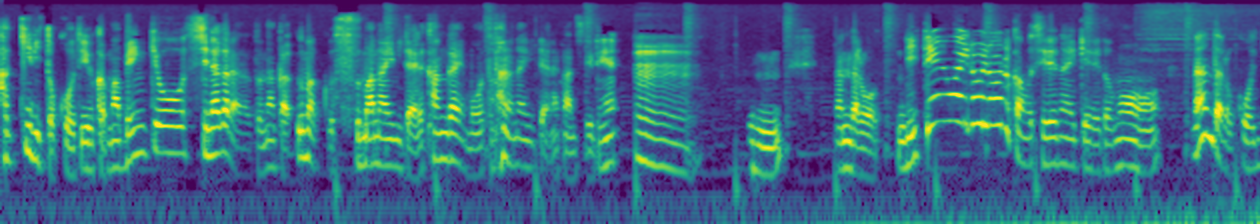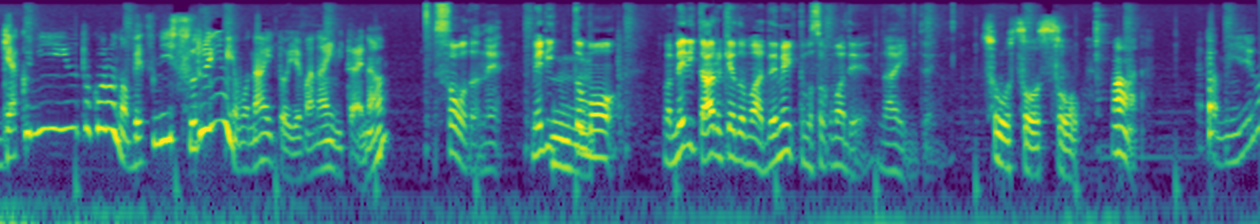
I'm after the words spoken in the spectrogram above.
はっきりとこうというか、まあ、勉強しながらだとなんかうまく進まないみたいな、考えも止まらないみたいな感じでね、うんうん、なんだろう、利点はいろいろあるかもしれないけれども、なんだろう、こう逆に言うところの別にする意味もないといえばないみたいな、そうだね。メリットも、まあ、メリットあるけど、まあ、デメリットもそこまでないみたいな。そうそうそう、まあ、やっぱ水ヶ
